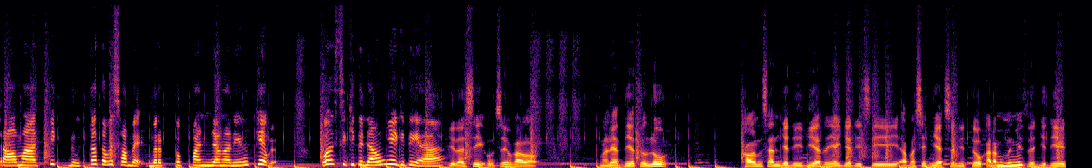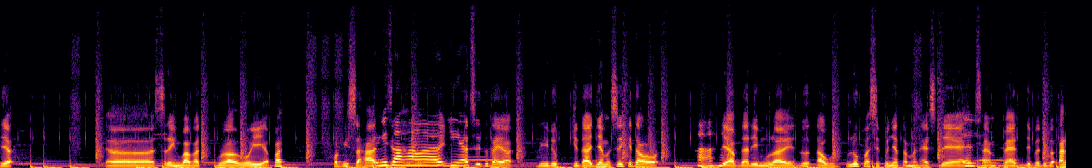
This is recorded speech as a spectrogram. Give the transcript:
traumatik duka tapi sampai berkepanjangan itu kayak Ya. wah segitu dalamnya gitu ya. gila sih maksudnya kalau ngeliat dia tuh lu kalau misalnya jadi dia tuh yang jadi si apa sih Jason itu karakternya Mhm. itu jadi dia eh, sering banget melalui apa perpisahan Perpisahan, Kayak iya. kita sih itu kayak di hidup kita aja. Mesti kita tiap dari mulai lu tahu lu pasti punya teman SD Iya. SMP tiba-tiba kan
